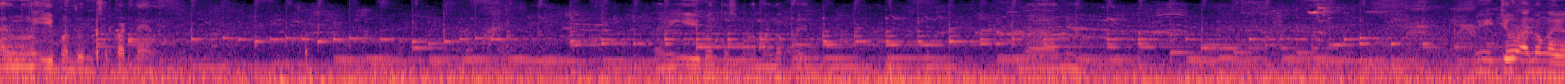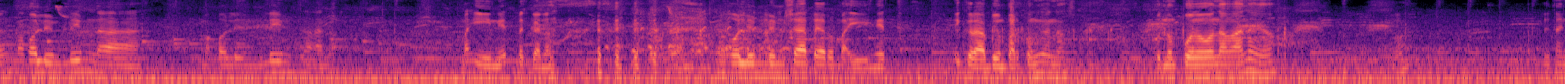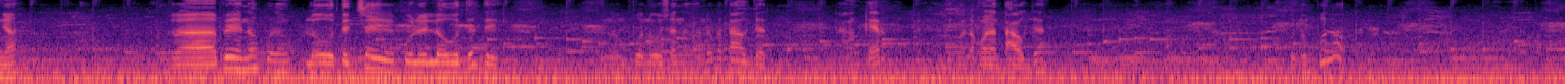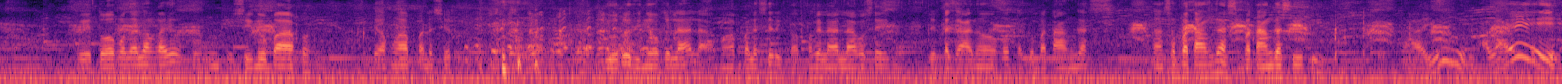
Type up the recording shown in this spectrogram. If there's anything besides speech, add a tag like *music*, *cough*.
Dami mga ibon dun sa part na yan. Daming ibon, tapos mga manok rin. Dami. Medyo ano ngayon, makulimlim na makulimlim na ano mainit, ba't ganun? *laughs* makulimlim siya pero mainit. Eh grabe yung barkong yun ah. Punong-puno ng ano eh oh. Oh? Kita niya? Grabe no, punong loaded siya eh, fully loaded eh. Punong-puno siya ng ano ba tawag dyan? Tanker? Hindi ko alam kung anong tawag dyan. Punong-puno. Ito ako na lang kayo kung sino ba ako. Kaya ako nga pala sir. *laughs* Siguro di nyo kilala. Mga pala sir, ipapakilala ko sa inyo. Taga ano ako, taga Batangas. Nasa Batangas, Batangas City. Ayun, alay!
